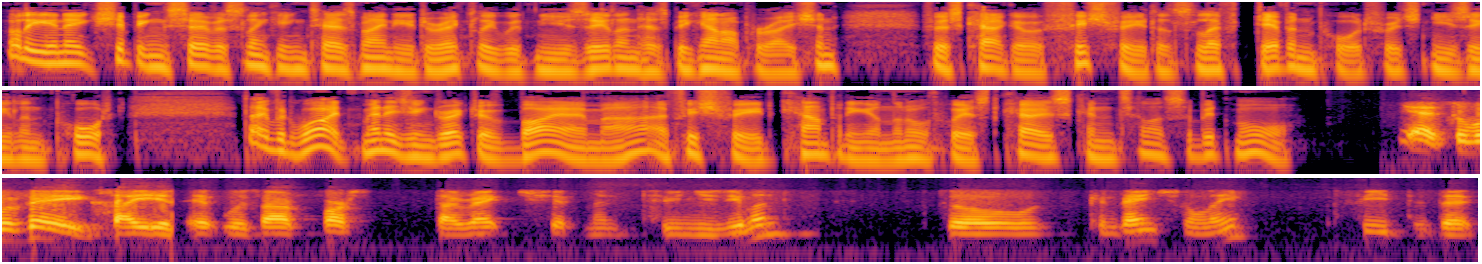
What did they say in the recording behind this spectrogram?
Well, a unique shipping service linking Tasmania directly with New Zealand has begun operation. First cargo of fish feed has left Devonport for its New Zealand port. David White, Managing Director of Biomar, a fish feed company on the northwest coast, can tell us a bit more. Yeah, so we're very excited. It was our first direct shipment to New Zealand. So conventionally, feed that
